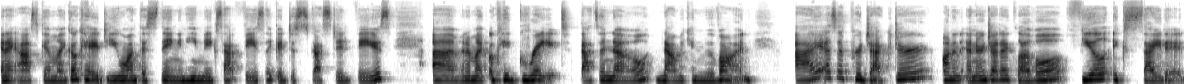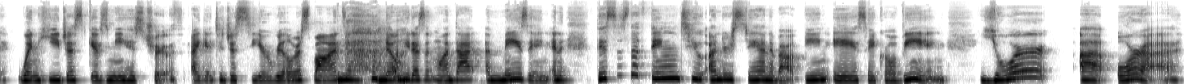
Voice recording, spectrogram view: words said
and I ask him, like, okay, do you want this thing? And he makes that face like a disgusted face. Um, and I'm like, okay, great. That's a no. Now we can move on. I, as a projector on an energetic level, feel excited when he just gives me his truth. I get to just see a real response. no, he doesn't want that. Amazing. And this is the thing to understand about being a sacral being. Your uh, aura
